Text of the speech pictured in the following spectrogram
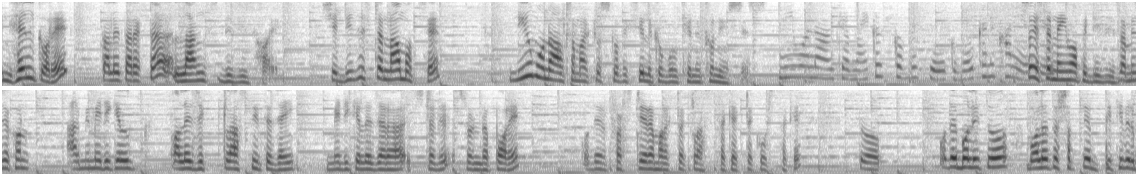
ইনহেল করে তাহলে তার একটা লাংস ডিজিজ হয়। সেই ডিজিজটার নাম হচ্ছে pneumonoultramicroscopicsilicovolcanoconiosis Pneumonia ultra microscopic silicovolcano coniosis. So it's a name of a disease আমি যখন আর্মি মেডিকেল কলেজে ক্লাস নিতে যাই মেডিকেলে যারা স্টুডেন্টরা পড়ে ওদের ফার্স্ট ইয়ার আমার একটা ক্লাস থাকে একটা কোর্স থাকে। তো ওদের বলি তো বলে তো সবচেয়ে পৃথিবীর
